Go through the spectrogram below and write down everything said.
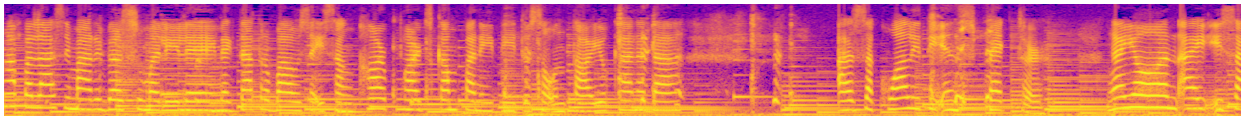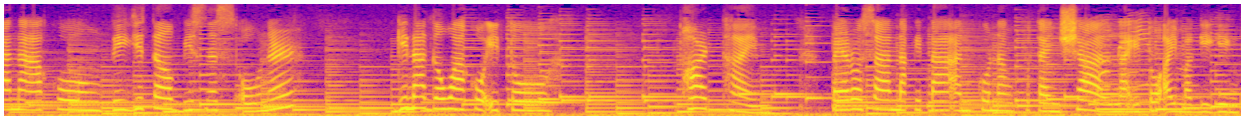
Nga pala si Maribel Sumaliling, nagtatrabaho sa isang car parts company dito sa Ontario, Canada as a quality inspector. Ngayon ay isa na akong digital business owner. Ginagawa ko ito part-time. Pero sa nakitaan ko ng potensyal na ito ay magiging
